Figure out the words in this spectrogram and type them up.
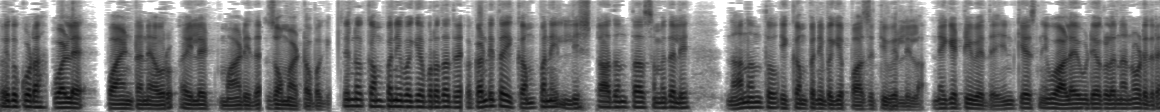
ಇದು ಕೂಡ ಒಳ್ಳೆ ಪಾಯಿಂಟ್ ಅನ್ನೇ ಅವರು ಹೈಲೈಟ್ ಮಾಡಿದೆ ಝೊಮ್ಯಾಟೊ ಬಗ್ಗೆ. ಇನ್ನು ಕಂಪನಿ ಬಗ್ಗೆ ಬರೋದಾದ್ರೆ, ಖಂಡಿತ ಈ ಕಂಪನಿ ಲಿಸ್ಟ್ ಆದಂತ ಸಮಯದಲ್ಲಿ ನಾನಂತೂ ಈ ಕಂಪನಿ ಬಗ್ಗೆ ಪಾಸಿಟಿವ್ ಇರಲಿಲ್ಲ. ನೆಗೆಟಿವ್ ಇದೆ. ಇನ್ ಕೇಸ್ ನೀವು ಹಳೆ ವಿಡಿಯೋಗಳನ್ನ ನೋಡಿದ್ರೆ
